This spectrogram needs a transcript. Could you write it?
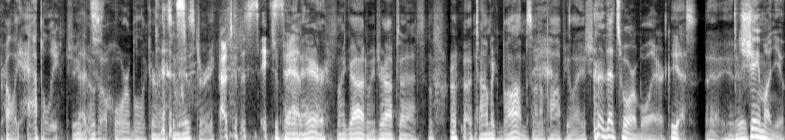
probably happily. Gee, that was a horrible occurrence in history. I was going to say Japan. Air. My God, we dropped uh, atomic bombs on a population. That's horrible, Eric. yes, uh, it is. Shame on you.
